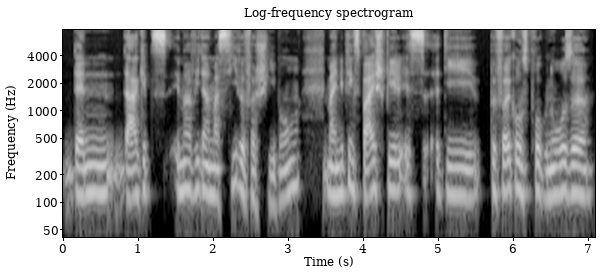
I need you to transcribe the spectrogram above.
Denn da gibt's immer wieder massive Verschiebungen. Mein Lieblingsbeispiel ist die Bevölkerungsprognose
